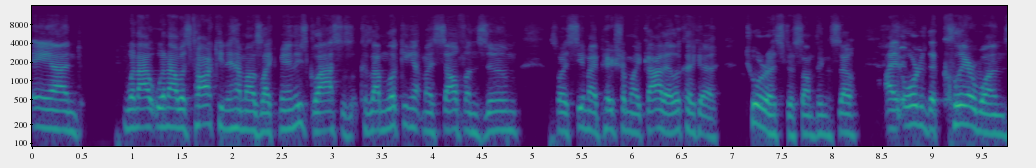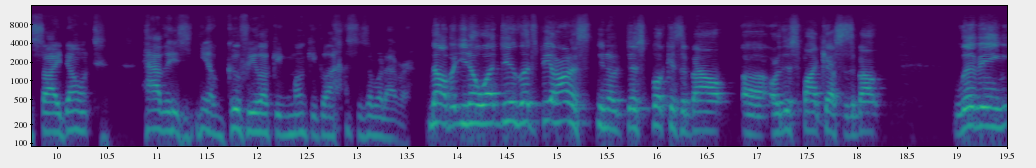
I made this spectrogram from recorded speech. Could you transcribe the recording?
and when I when I was talking to him, I was like, man, these glasses, because I'm looking at myself on Zoom, so I see my picture. I'm like, God, I look like a tourist or something. So I ordered the clear ones, so I don't have these you know goofy looking monkey glasses or whatever. No, but you know what, dude? Let's be honest. You know, this book is about, uh, or this podcast is about living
